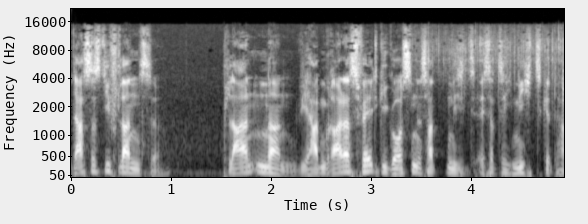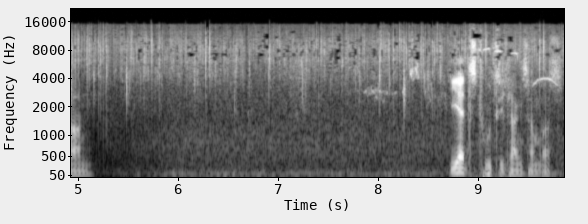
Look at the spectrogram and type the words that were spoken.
Das ist die Pflanze. Planten None. Wir haben gerade das Feld gegossen. Es hat, nicht, es hat sich nichts getan. Jetzt tut sich langsam was.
